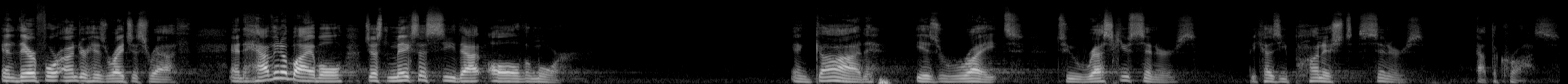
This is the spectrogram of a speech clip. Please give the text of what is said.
and therefore under his righteous wrath. And having a Bible just makes us see that all the more. And God is right to rescue sinners because he punished sinners at the cross.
